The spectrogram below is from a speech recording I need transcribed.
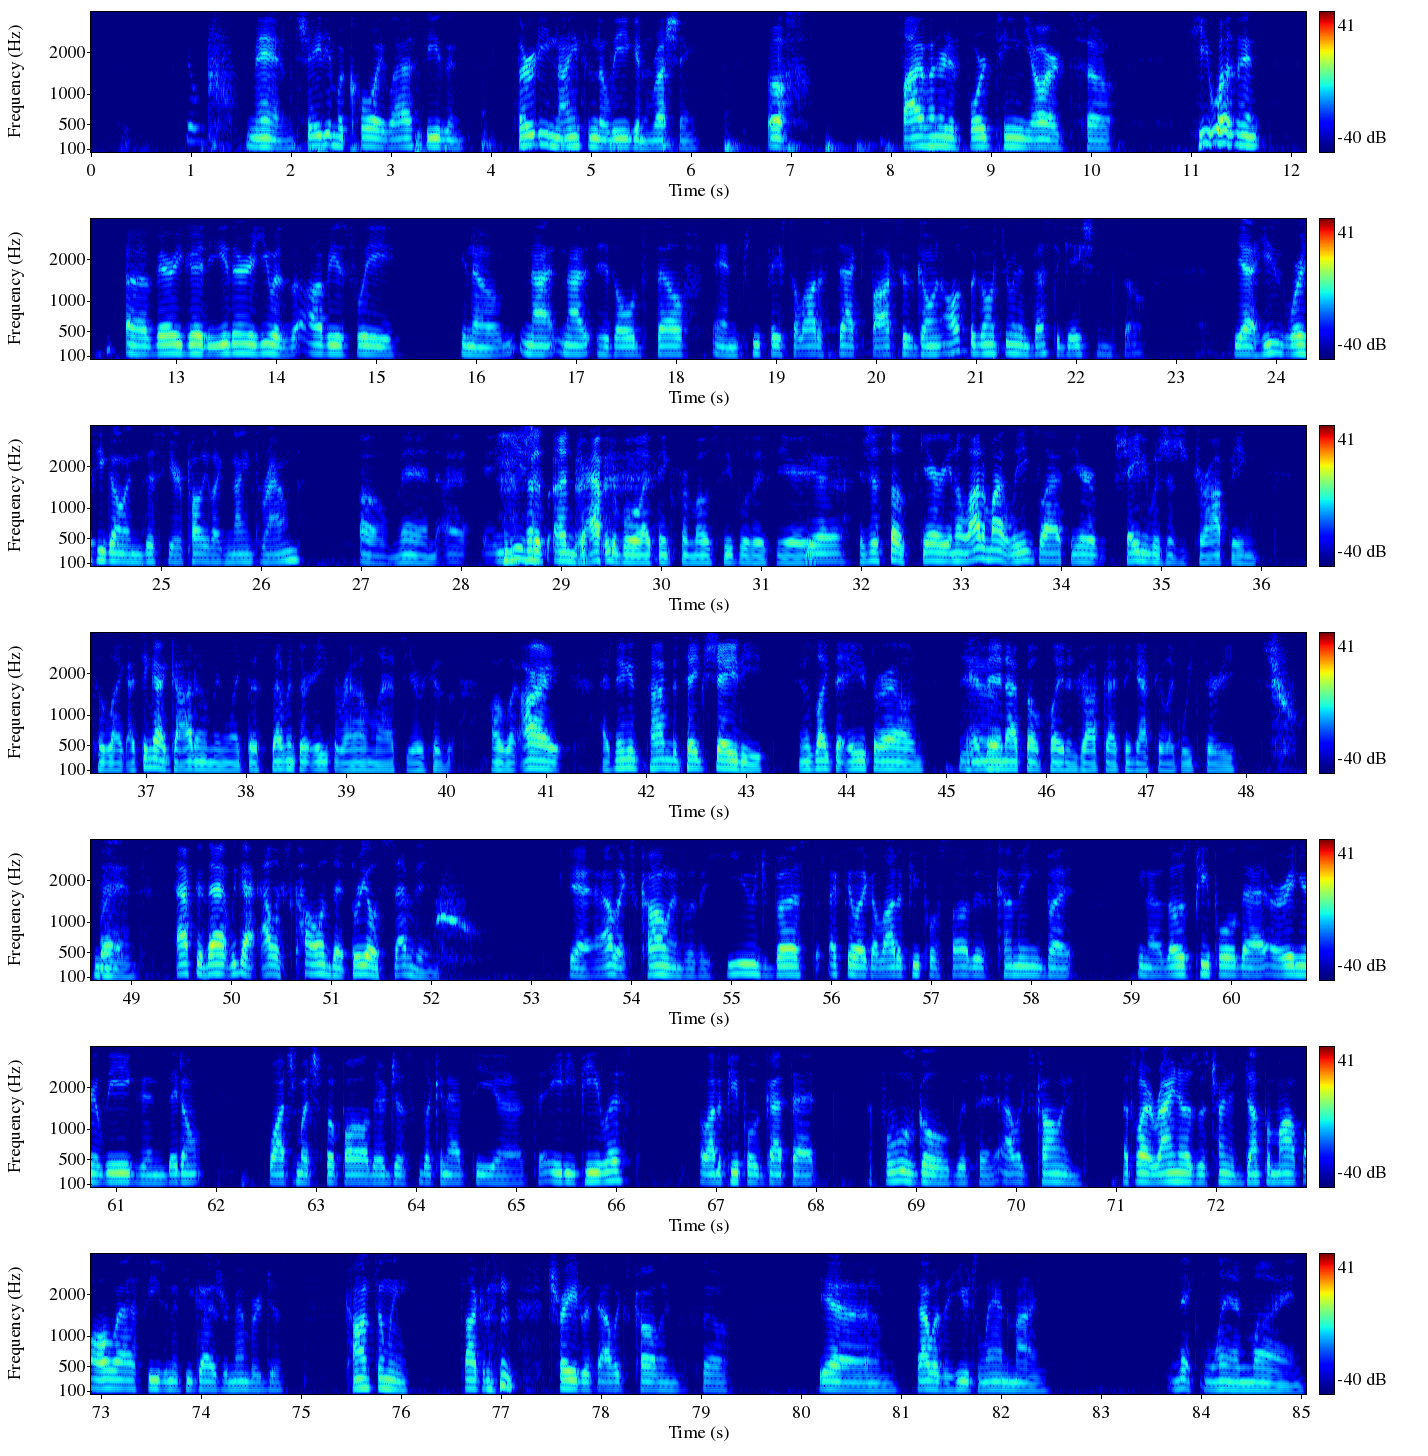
Man, Shady McCoy last season, 39th in the league in rushing. Ugh. 514 yards. So he wasn't uh, very good either. He was obviously, you know, not not his old self, and he faced a lot of stacked boxes. Going also going through an investigation. So, yeah, he's where's he going this year? Probably like ninth round. Oh man, I, he's just undraftable. I think for most people this year, it's, Yeah. it's just so scary. In a lot of my leagues last year, Shady was just dropping to like I think I got him in like the seventh or eighth round last year because I was like, all right, I think it's time to take Shady. And it was like the eighth round, Yeah. and then I felt played and dropped. I think after like week three. But- Man. After that, we got Alex Collins at three hundred seven. Yeah, Alex Collins was a huge bust. I feel like a lot of people saw this coming, but you know, those people that are in your leagues and they don't watch much football, they're just looking at the uh, the ADP list. A lot of people got that fool's gold with the Alex Collins. That's why Rhinos was trying to dump him off all last season, if you guys remember, just constantly talking trade with Alex Collins. So, yeah, um, that was a huge landmine. Next landmine.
